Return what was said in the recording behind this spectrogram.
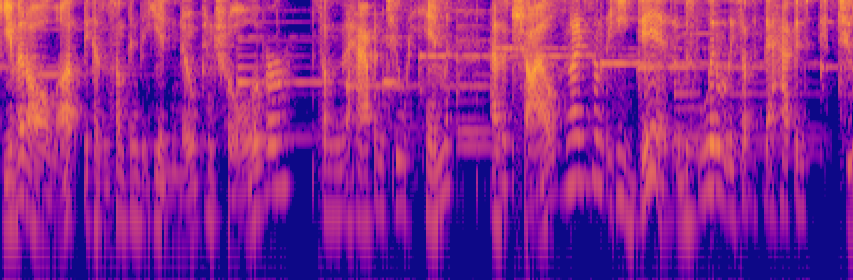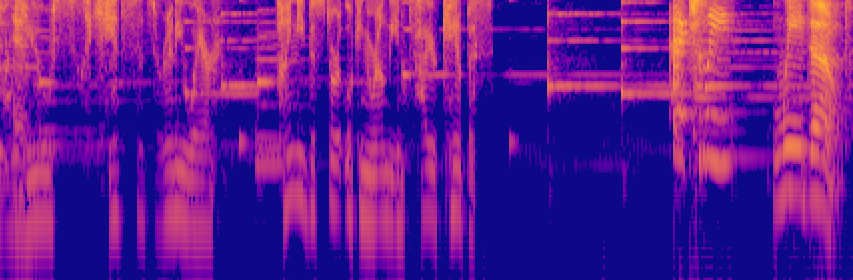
give it all up because of something that he had no control over? Something that happened to him as a child? It's not even something that he did. It was literally something that happened It's to him. use. I can't sense her anywhere. I need to start looking around the entire campus. Actually, we don't.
